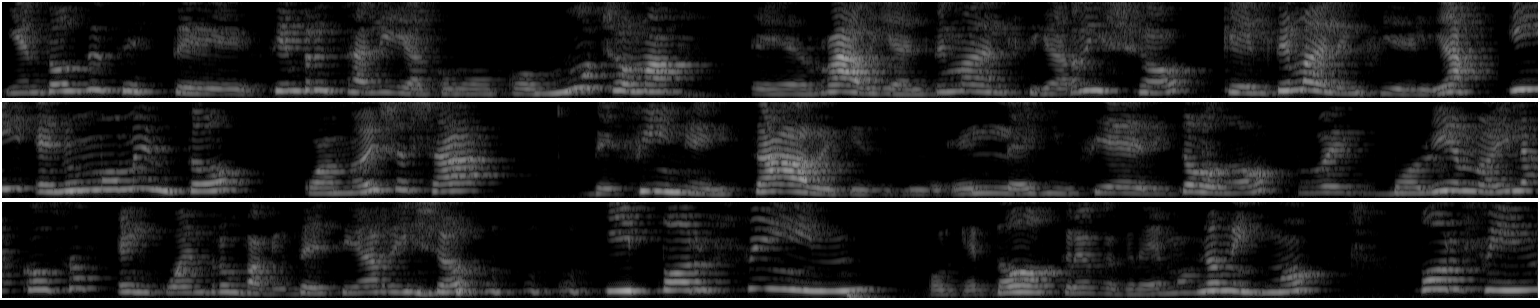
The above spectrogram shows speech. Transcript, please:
Y entonces este, siempre salía como con mucho más eh, rabia el tema del cigarrillo que el tema de la infidelidad. Y en un momento, cuando ella ya define y sabe que él es infiel y todo, volviendo ahí las cosas, encuentra un paquete de cigarrillos y por fin, porque todos creo que creemos lo mismo, por fin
